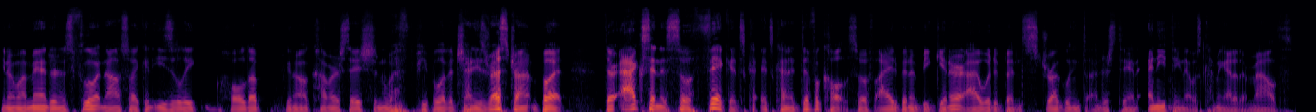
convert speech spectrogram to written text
you know, my Mandarin is fluent now, so I can easily hold up, you know, a conversation with people at a Chinese restaurant. But their accent is so thick, it's it's kind of difficult. So if I had been a beginner, I would have been struggling to understand anything that was coming out of their mouths.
